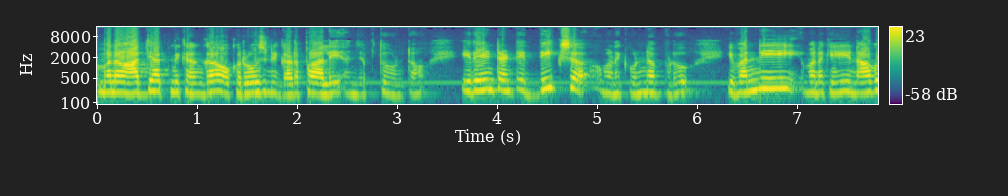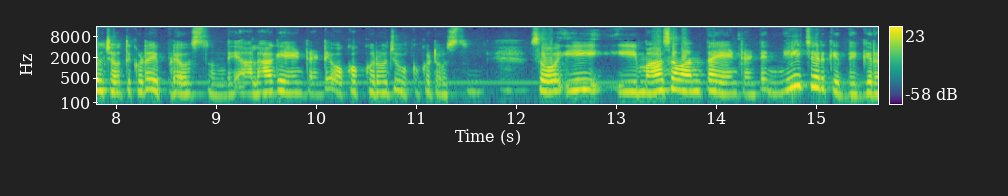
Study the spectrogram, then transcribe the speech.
మనం ఆధ్యాత్మికంగా ఒక రోజుని గడపాలి అని చెప్తూ ఉంటాం. ఇదేంటంటే దీక్ష మనకి ఉన్నప్పుడు ఇవన్నీ మనకి నాగుల చవితి కూడా ఇప్పుడే వస్తుంది. అలాగే ఏంటంటే ఒక్కొక్క రోజు ఒక్కొక్కటి వస్తుంది. సో ఈ ఈ మాసం అంతా ఏంటంటే నేచర్కి దగ్గర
